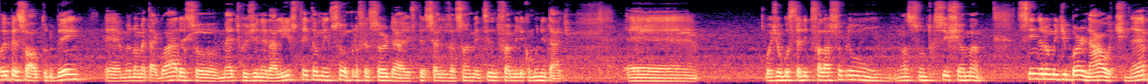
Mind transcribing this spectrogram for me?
Oi pessoal, tudo bem? É, meu nome é Taiguara, eu sou médico generalista e também sou professor da especialização em medicina de família e comunidade. É, hoje eu gostaria de falar sobre um, um assunto que se chama síndrome de burnout, né?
